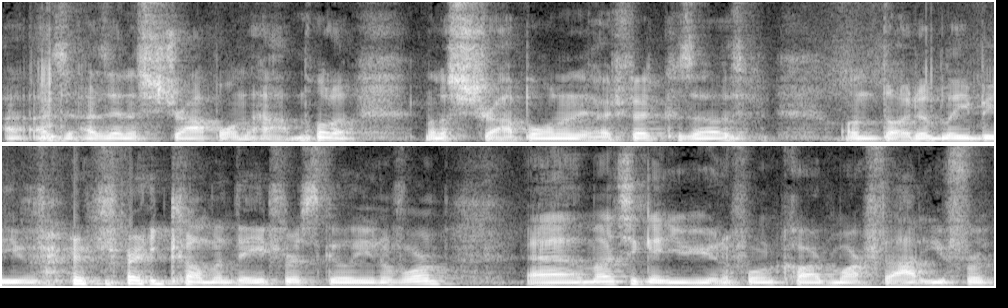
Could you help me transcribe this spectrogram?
as, as in a strap on the hat, not a not a strap on in the outfit, because that would undoubtedly be very, very common indeed for a school uniform. Uh, imagine get your uniform card marked that. You for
